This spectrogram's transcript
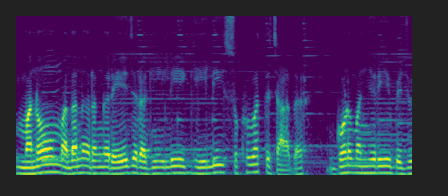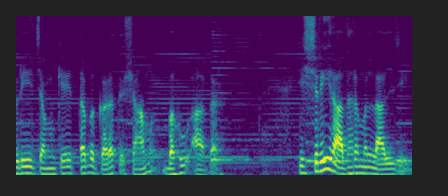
मनो मदन रंगरेज रगीली घीली सुखवत चादर, गुण मंजरी बिजुरी चमके तब करत श्याम बहु आदर। कि श्री राधारमन लाल जी,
